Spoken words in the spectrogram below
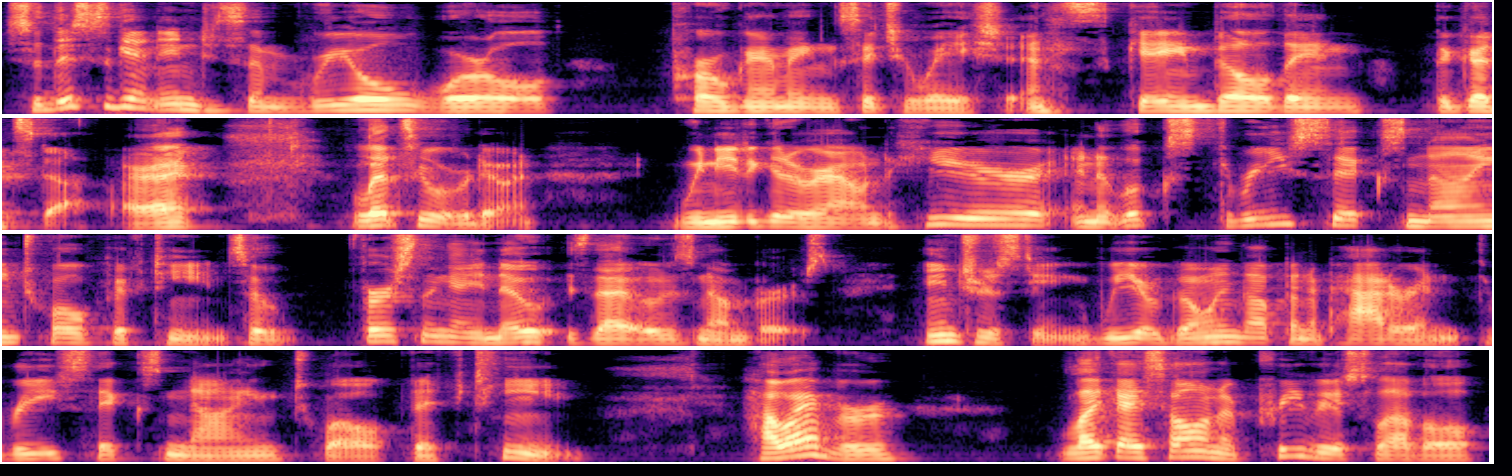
So this is getting into some real world programming situations, game building, the good stuff, all right? Let's see what we're doing. We need to get around here, and it looks 3, 6, 9, 12, 15. So first thing I note is that those numbers. Interesting, we are going up in a pattern 3, 6, 9, 12, 15. However, like I saw in a previous level,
